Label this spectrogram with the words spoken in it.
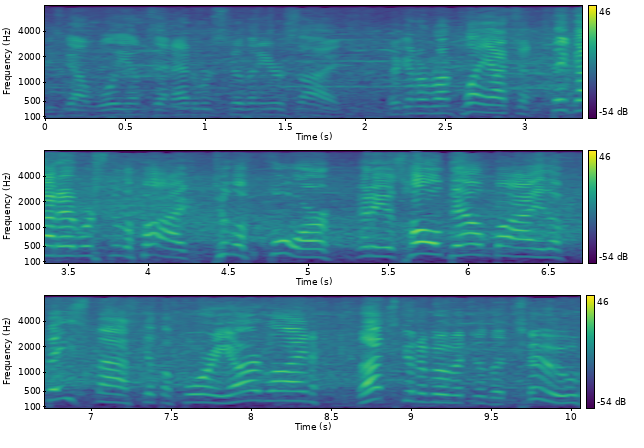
He's got Williams and Edwards to the near side. They're going to run play action. They've got Edwards to the five, to the four, and he is hauled down by the face mask at the four yard line. That's going to move it to the two,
